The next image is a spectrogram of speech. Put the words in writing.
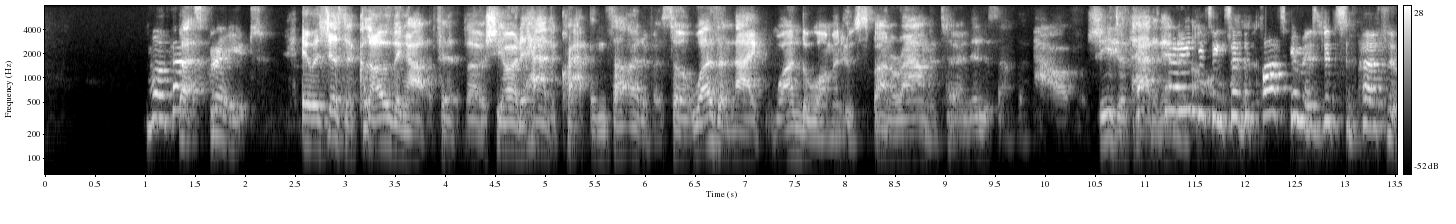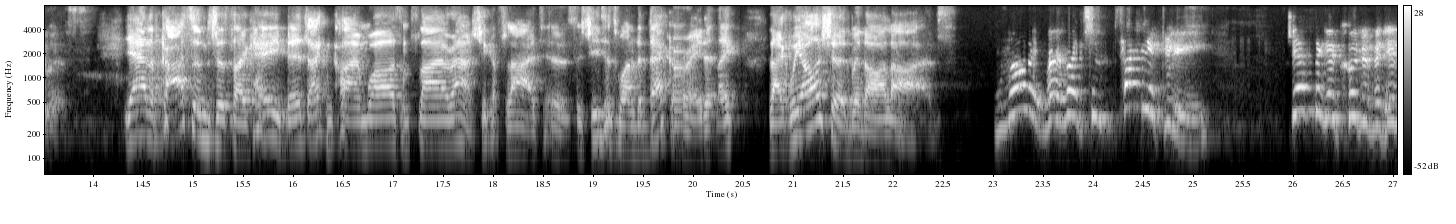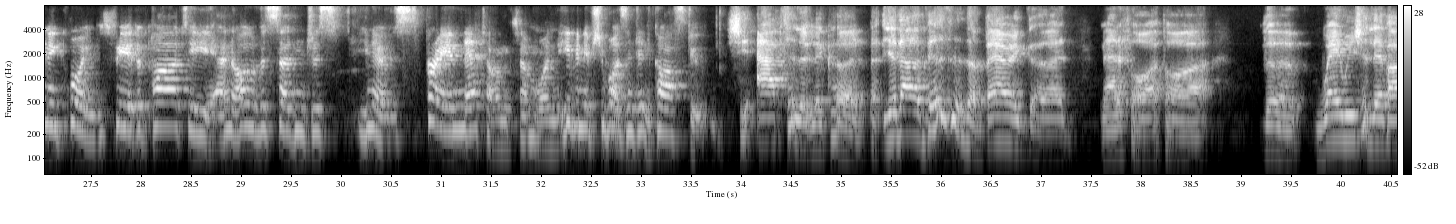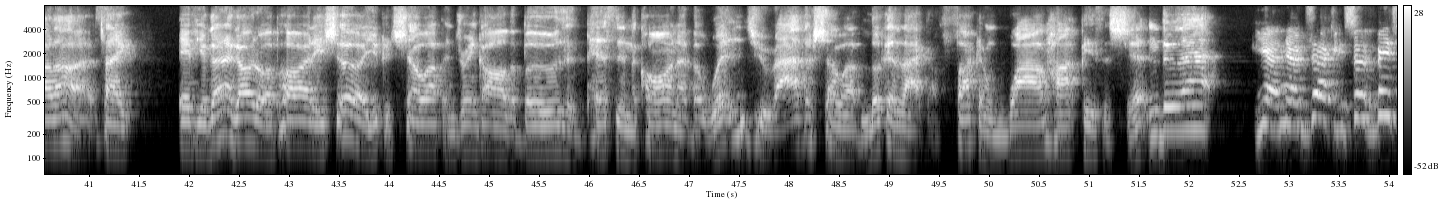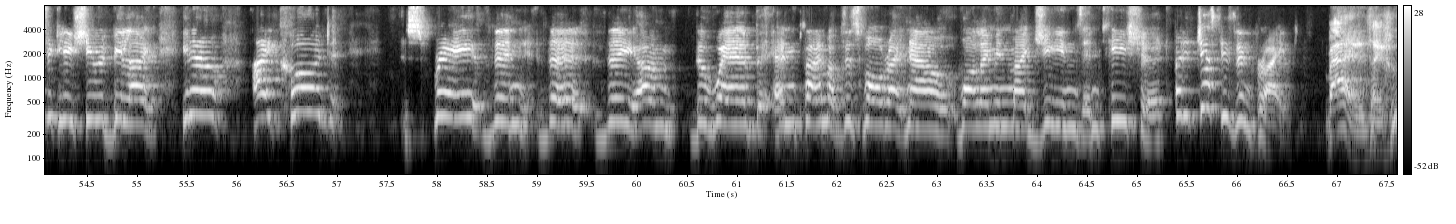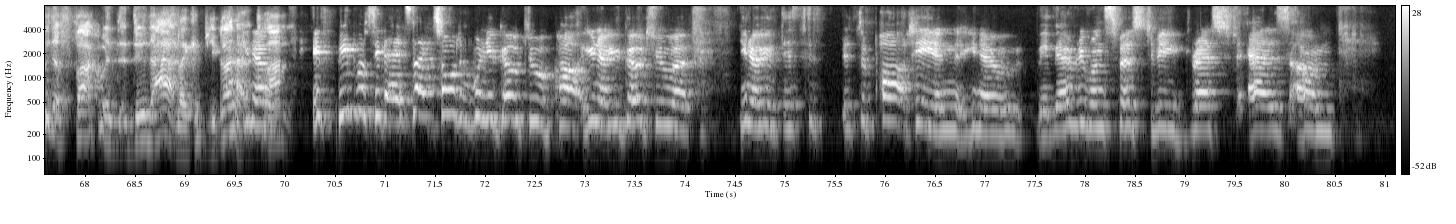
Well, that's But- great. It was just a clothing outfit, though. She already had the crap inside of her. So it wasn't like Wonder Woman who spun around and turned into something powerful. She just had it in her. interesting. So the costume is just superfluous. Yeah, the costume's just like, hey, bitch, I can climb walls and fly around. She can fly too. So she just wanted to decorate it like like we all should with our lives. Right, right, right. So technically, Jessica could have at any point be at a party and all of a sudden just, you know, spray a net on someone, even if she wasn't in costume. She absolutely could. You know, this is a very good metaphor for the way we should live our lives. Like, if you're gonna go to a party, sure, you could show up and drink all the booze and piss in the corner, but wouldn't you rather show up looking like a fucking wild hot piece of shit and do that? Yeah, no, exactly. So basically, she would be like, you know, I could spray the the the um the web and climb up this wall right now while I'm in my jeans and t-shirt, but it just isn't right. Right. It's like who the fuck would do that? Like if you're gonna you know, climb if people see that, it's like sort of when you go to a part, you know, you go to a, you know, it's, it's a party, and you know everyone's supposed to be dressed as um,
